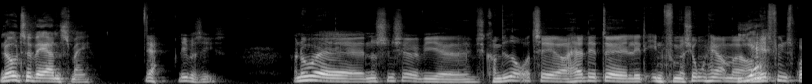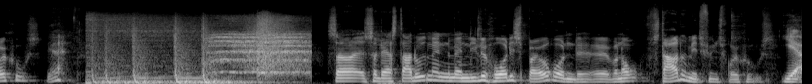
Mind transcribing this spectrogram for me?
noget til hver en smag. Ja, lige præcis. Og nu, øh, nu synes jeg, at vi, øh, vi skal komme videre over til at have lidt, øh, lidt information her om, ja. Ja. om Midtfyns Bryghus. Ja. Så, så lad os starte ud med en, med en lille hurtig spørgerunde. Øh, hvornår startede Midtfyns Bryghus? Ja,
